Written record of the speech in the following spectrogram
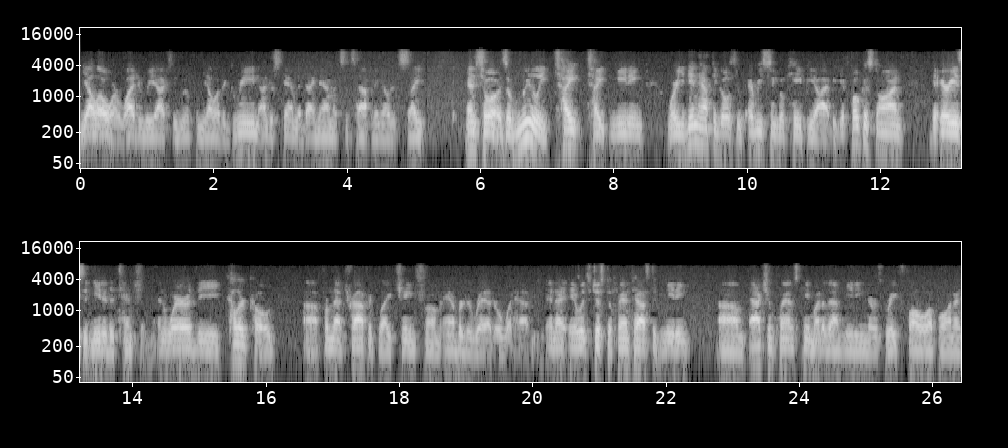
yellow? Or why did we actually move from yellow to green? Understand the dynamics that's happening out at site. And so it was a really tight, tight meeting where you didn't have to go through every single KPI, but you focused on the areas that needed attention and where the color code uh, from that traffic light changed from amber to red or what have you. And I, it was just a fantastic meeting. Um, action plans came out of that meeting. There was great follow up on it.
